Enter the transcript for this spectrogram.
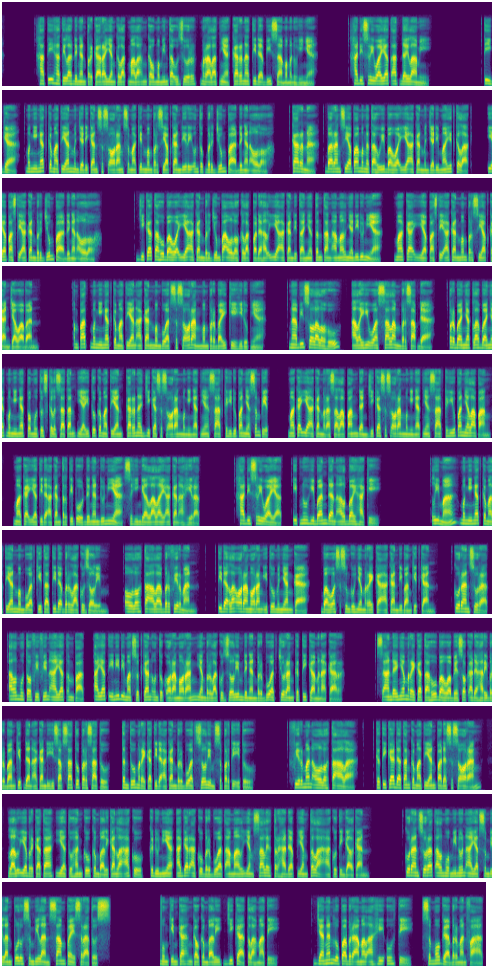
Hati-hatilah dengan perkara yang kelak malah engkau meminta uzur, meralatnya karena tidak bisa memenuhinya. Hadis Riwayat Ad-Dailami 3. Mengingat kematian menjadikan seseorang semakin mempersiapkan diri untuk berjumpa dengan Allah. Karena, barang siapa mengetahui bahwa ia akan menjadi mayit kelak, ia pasti akan berjumpa dengan Allah. Jika tahu bahwa ia akan berjumpa Allah kelak padahal ia akan ditanya tentang amalnya di dunia, maka ia pasti akan mempersiapkan jawaban. 4. Mengingat kematian akan membuat seseorang memperbaiki hidupnya. Nabi Shallallahu alaihi wasallam bersabda, Perbanyaklah banyak mengingat pemutus kelesatan, yaitu kematian, karena jika seseorang mengingatnya saat kehidupannya sempit, maka ia akan merasa lapang dan jika seseorang mengingatnya saat kehidupannya lapang, maka ia tidak akan tertipu dengan dunia sehingga lalai akan akhirat. Hadis Riwayat Ibnu Hibban dan Al-Baihaqi 5. Mengingat kematian membuat kita tidak berlaku zolim. Allah Ta'ala berfirman, Tidaklah orang-orang itu menyangka, bahwa sesungguhnya mereka akan dibangkitkan. Quran Surat Al-Mutafifin ayat 4. Ayat ini dimaksudkan untuk orang-orang yang berlaku zolim dengan berbuat curang ketika menakar. Seandainya mereka tahu bahwa besok ada hari berbangkit dan akan dihisap satu per satu, tentu mereka tidak akan berbuat zolim seperti itu. Firman Allah Ta'ala. Ketika datang kematian pada seseorang, lalu ia berkata, Ya Tuhanku kembalikanlah aku, ke dunia, agar aku berbuat amal yang saleh terhadap yang telah aku tinggalkan. Quran Surat Al-Mu'minun ayat 99-100 Mungkinkah engkau kembali, jika telah mati? Jangan lupa beramal ahi uhti, semoga bermanfaat.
